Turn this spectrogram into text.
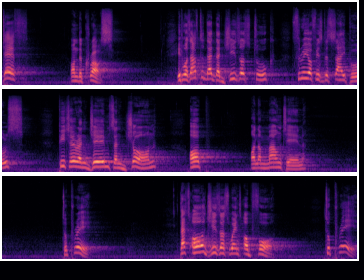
death on the cross. It was after that that Jesus took three of his disciples, Peter and James and John, up on a mountain to pray. That's all Jesus went up for to pray.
